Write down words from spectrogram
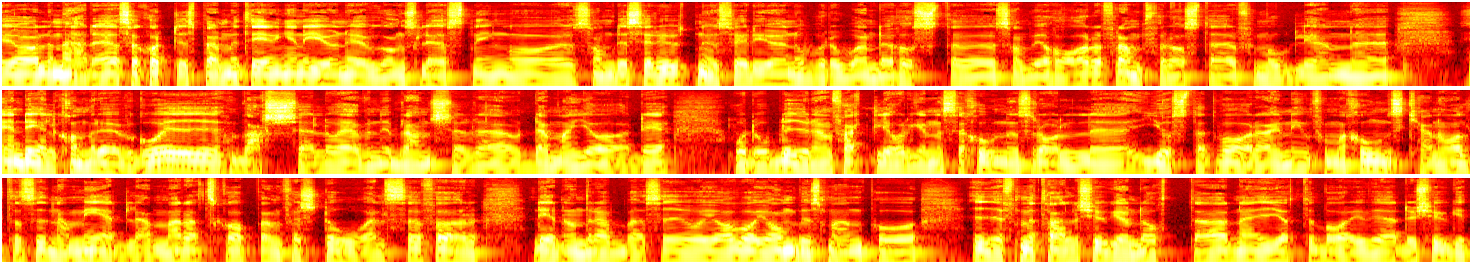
jag håller med dig. Alltså, korttidspermitteringen är ju en övergångslösning och som det ser ut nu så är det ju en oroande höst eh, som vi har framför oss där förmodligen eh, en del kommer övergå i varsel och även i branscher där, där man gör det. Och då blir den fackliga organisationens roll eh, just att vara en informationskanal till sina medlemmar. Att skapa en förståelse för det de drabbas i. Och jag var ju ombudsman på IF Metall 2008 när i Göteborg. Vi hade 20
